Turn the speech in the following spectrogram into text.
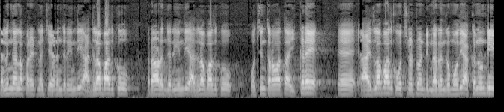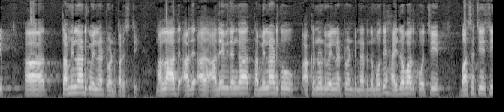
తెలంగాణ పర్యటన చేయడం జరిగింది. ఆదిలాబాద్కు రావడం జరిగింది. ఆదిలాబాద్కు వచ్చిన తర్వాత ఇక్కడే హైదరాబాద్కు వచ్చినటువంటి నరేంద్ర మోదీ అక్కడ నుండి తమిళనాడుకు వెళ్ళినటువంటి పరిస్థితి. మళ్ళీ అదే అదే అదే- అదేవిధంగా తమిళనాడుకు అక్కడ నుండి వెళ్ళినటువంటి నరేంద్ర మోదీ హైదరాబాద్కు వచ్చి బస చేసి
